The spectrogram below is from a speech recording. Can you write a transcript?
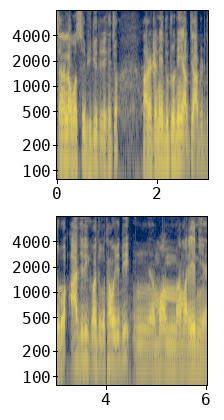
চ্যানেলে অবশ্যই ভিডিওতে দেখেছ। আর এটা নিয়ে দুটো নিয়ে আপনি আপডেট দেবো। আর যদি কোথাও- যদি আমার এ নিয়ে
